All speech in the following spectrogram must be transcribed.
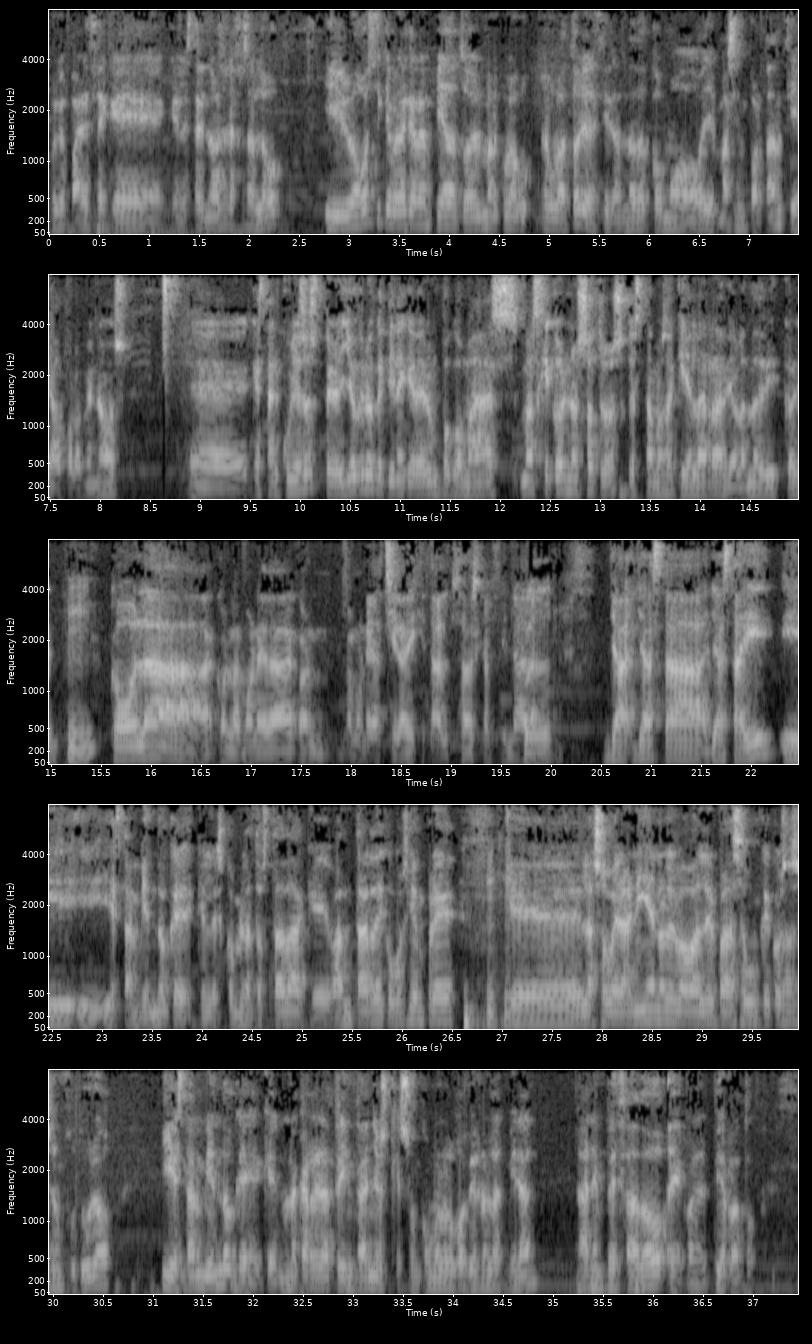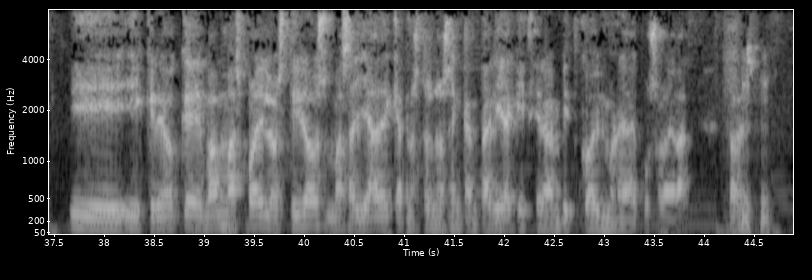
porque parece que, que le está viendo las orejas al lobo. Y luego sí que verdad que han ampliado todo el marco regulatorio, es decir, han dado como, oye, más importancia o por lo menos eh, que están curiosos, pero yo creo que tiene que ver un poco más, más que con nosotros, que estamos aquí en la radio hablando de Bitcoin, Mm, con la, con la moneda, con la moneda china digital, ¿sabes? Que al final Claro. ya, ya está, ya está ahí y, y- y están viendo que, que les come la tostada, que van tarde, como siempre, que la soberanía no les va a valer para según qué cosas en un futuro. Y están viendo que, que en una carrera de 30 años, que son como los gobiernos las miran, han empezado eh, con el pie roto. Y, y creo que van más por ahí los tiros, más allá de que a nosotros nos encantaría que hicieran Bitcoin moneda de curso legal. ¿Sabes?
